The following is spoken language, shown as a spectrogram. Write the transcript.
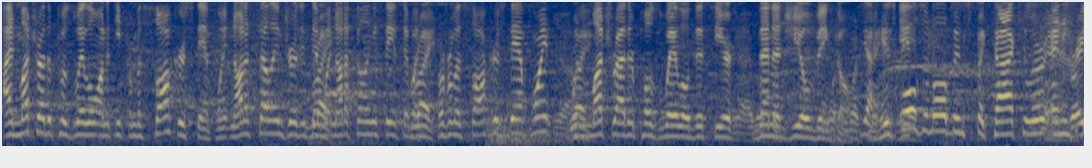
I'd much rather Pozuelo on a team from a soccer standpoint, not a selling jersey standpoint, Right. not a filling a stadium standpoint, Right. but from a soccer standpoint, would Right. much rather Pozuelo this year it than a was Giovinco. Yeah, his It- goals have all been spectacular, and, he's, and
